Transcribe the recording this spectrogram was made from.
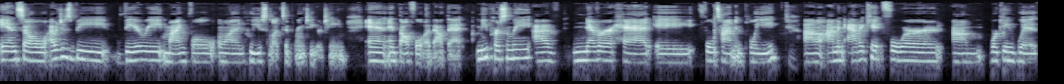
And so I would just be very mindful on who you select to bring to your team and, and thoughtful about that. Me personally, I've never had a full time employee. Uh, I'm an advocate for um, working with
